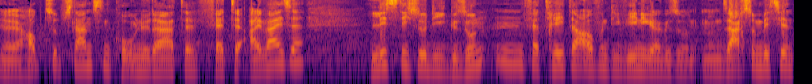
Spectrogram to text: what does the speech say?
äh, Hauptsubstanzen, Kohlenhydrate, Fette, Eiweiße, liste ich so die gesunden Vertreter auf und die weniger gesunden und sag so ein bisschen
